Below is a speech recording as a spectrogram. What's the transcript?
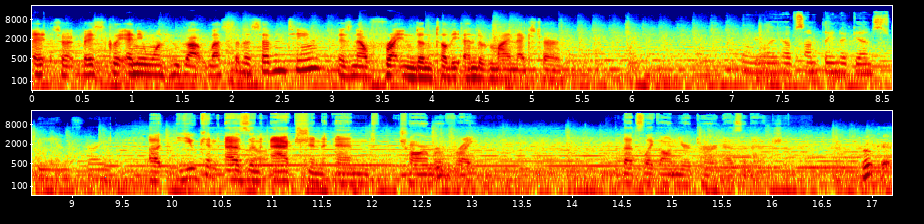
eh, so basically, anyone who got less than a 17 is now frightened until the end of my next turn. Oh, I have something against being frightened. Uh, you can, as an action, end charm or frighten. That's like on your turn as an action. Okay.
